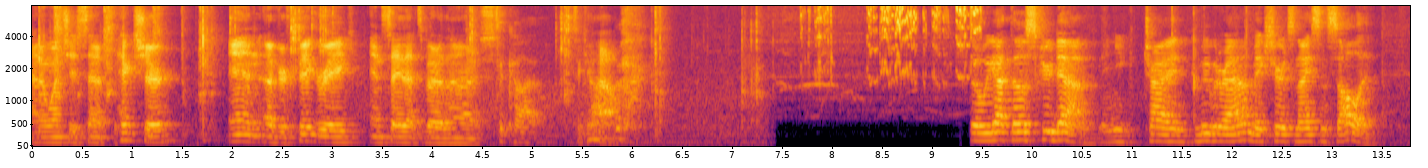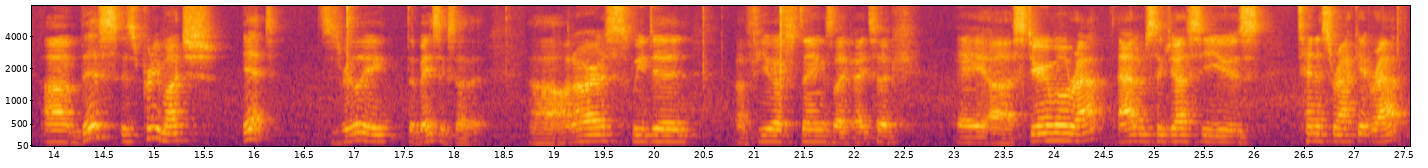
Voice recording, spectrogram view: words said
and I want you to send a picture in of your fig rig and say that's better than ours To Kyle. to Kyle. So we got those screwed down, and you try and move it around, make sure it's nice and solid. Um, this is pretty much it. This is really the basics of it. Uh, on ours, we did a few extra things, like I took a uh, steering wheel wrap. Adam suggests you use tennis racket wrap,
